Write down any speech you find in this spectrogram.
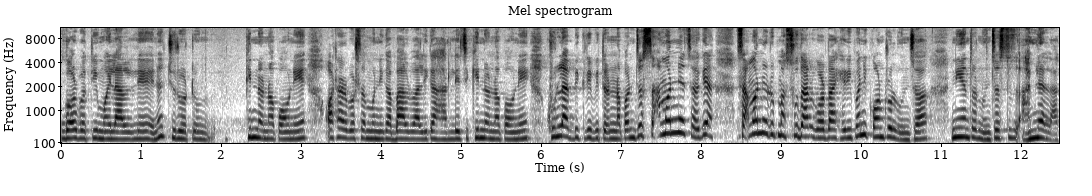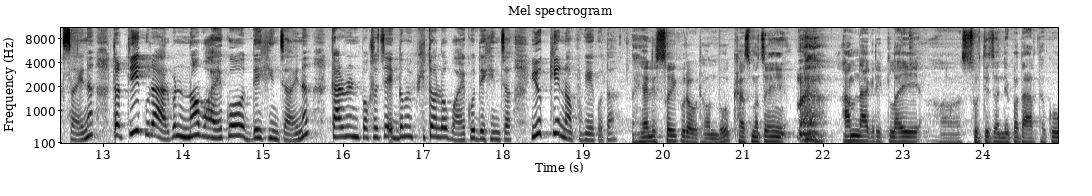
गर्भवती महिलाले होइन चुरोट किन्न नपाउने अठार वर्ष मुनिका बालबालिकाहरूले चाहिँ किन्न नपाउने खुल्ला बिक्री वितरण नपाउने जो सामान्य छ क्या सामान्य रूपमा सुधार गर्दाखेरि पनि कन्ट्रोल हुन्छ नियन्त्रण हुन्छ जस्तो हामीलाई लाग्छ होइन? तर ती कुराहरू पनि नभएको देखिन्छ होइन? कार्यान्वयन पक्ष चाहिँ एकदमै फितलो भएको देखिन्छ। यो के नपुगेको त? यहाँले सही कुरा उठाउनु भयो खासमा चाहिँ आम नागरिकलाई सुर्तीजन्य पदार्थको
